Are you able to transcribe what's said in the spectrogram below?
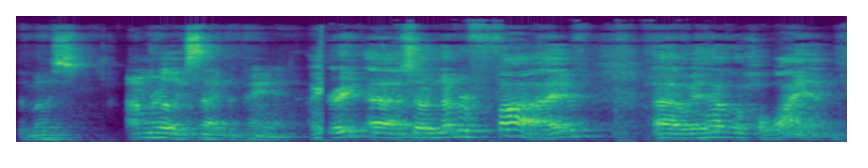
the most. I'm really excited to paint it. Great. Uh, so number five, uh, we have the Hawaiian.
